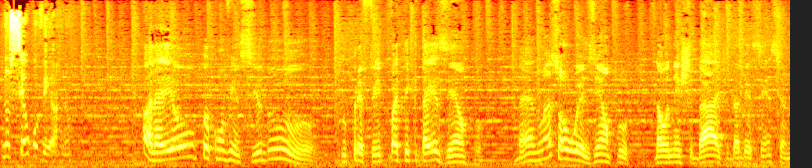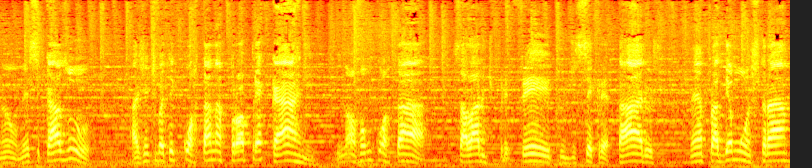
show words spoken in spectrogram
no seu governo? Olha, eu estou convencido que o prefeito vai ter que dar exemplo. Né? Não é só o exemplo da honestidade, da decência, não. Nesse caso, a gente vai ter que cortar na própria carne. E nós vamos cortar salário de prefeito, de secretários, né, para demonstrar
